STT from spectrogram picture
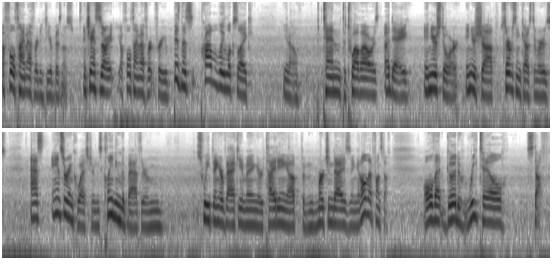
a full time effort into your business, and chances are a full time effort for your business probably looks like, you know, 10 to 12 hours a day in your store, in your shop, servicing customers, answering questions, cleaning the bathroom, sweeping or vacuuming or tidying up and merchandising and all that fun stuff. All that good retail stuff,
